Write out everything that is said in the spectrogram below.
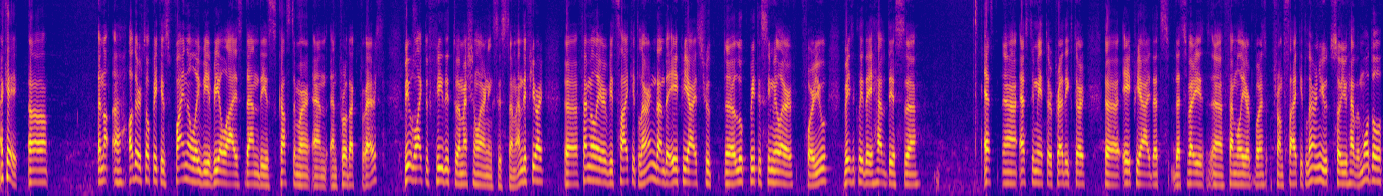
Okay. Uh, another uh, topic is finally we realized then these customer and, and product pairs. We would like to feed it to a machine learning system. And if you are uh, familiar with scikit-learn, then the APIs should uh, look pretty similar for you. Basically, they have this uh, est uh, estimator predictor uh, API that's that's very familiar from scikit-learn. You, so you have a model,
